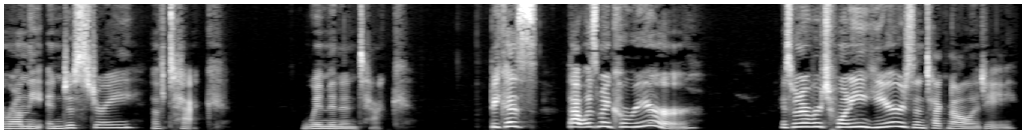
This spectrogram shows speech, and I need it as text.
around the industry of tech, women in tech, because that was my career. I spent over 20 years in technology.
